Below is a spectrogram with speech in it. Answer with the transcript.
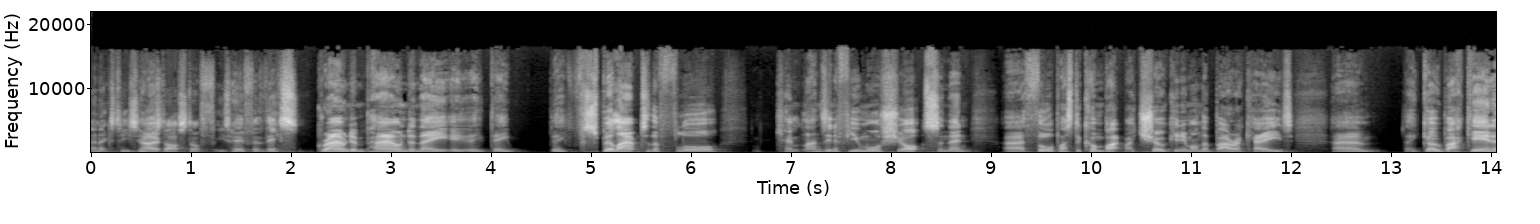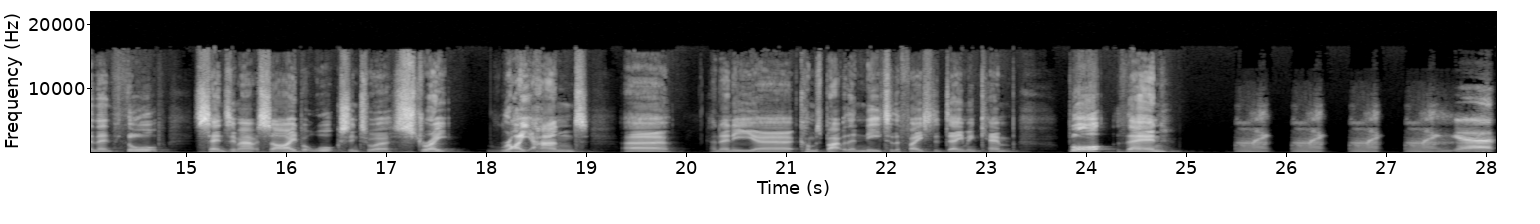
NXT No. superstar stuff. He's here for this. ground and pound, and they they they spill out to the floor. Kemp lands in a few more shots, and then uh, Thorpe has to come back by choking him on the barricade. Um, they go back in, and then Thorpe sends him outside, but walks into a straight right hand, uh, and then he uh, comes back with a knee to the face to Damon Kemp. But then Oh my, oh my, oh my, oh my god.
